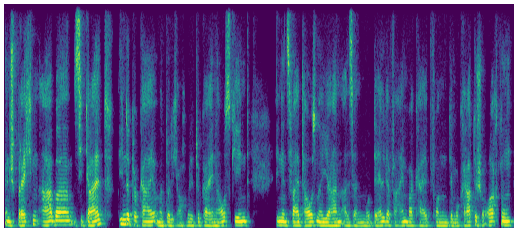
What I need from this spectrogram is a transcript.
entsprechen. Aber sie galt in der Türkei und natürlich auch über die Türkei hinausgehend in den 2000er Jahren als ein Modell der Vereinbarkeit von demokratischer Ordnung,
